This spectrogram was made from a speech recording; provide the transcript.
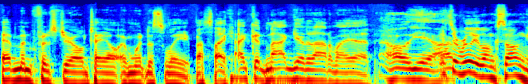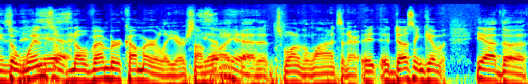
Edmund Fitzgerald tale and went to sleep. I was like, I could not get it out of my head. Oh yeah. It's I- a really long song, The isn't it? winds Yeah. of November come early, or something Yep. like Yeah. that. It's one of the lines in there. It, it doesn't give. Yeah, the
